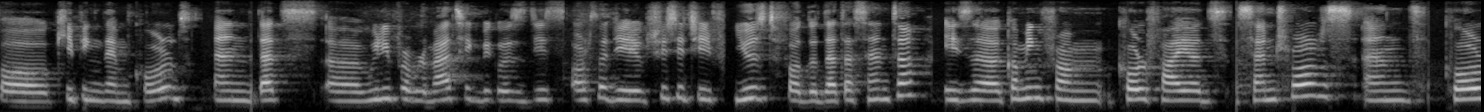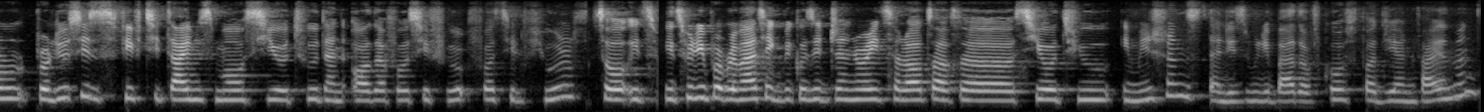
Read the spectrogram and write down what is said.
for keeping them cold, and that's uh, really problematic because this also the electricity used for the data center is uh, coming from coal-fired centrals, and coal produces 50 times more CO2 than other fossil fossil fuels. So it's it's really problematic because it generates a lot of uh, CO2 emissions. That is really bad, of course, for the environment.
